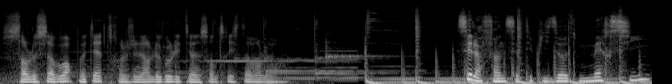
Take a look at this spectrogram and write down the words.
sans le savoir, peut-être, le général de Gaulle était un centriste avant l'heure. C'est la fin de cet épisode. Merci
